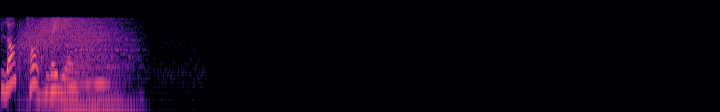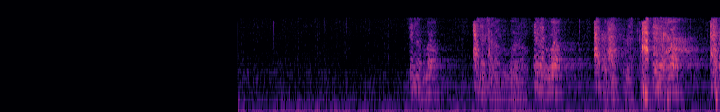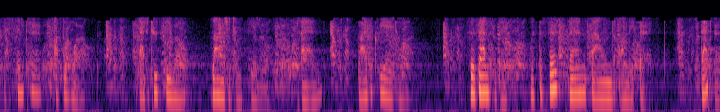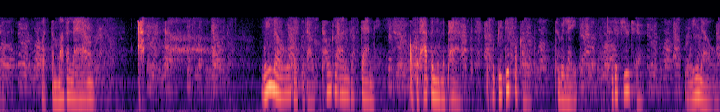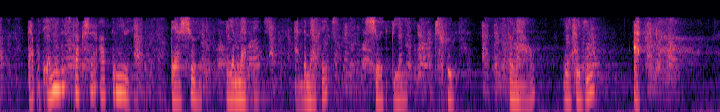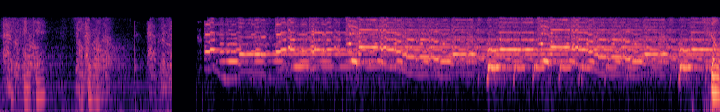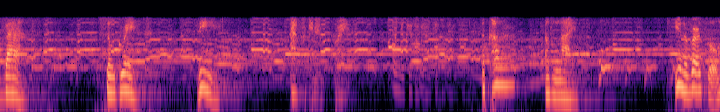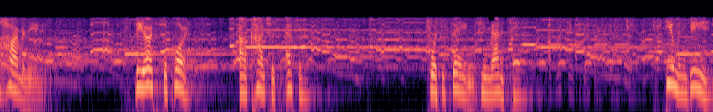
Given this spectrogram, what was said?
Blog Talk Radio. message should be truth. So now we give you Africa, the center of the world. So vast, so great, these the color of life, universal harmony. The earth supports our conscious effort for sustained humanity. Human beings,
